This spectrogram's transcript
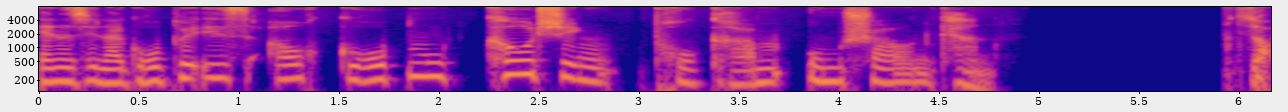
wenn es in der Gruppe ist, auch Gruppen-Coaching-Programm umschauen kann. So,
